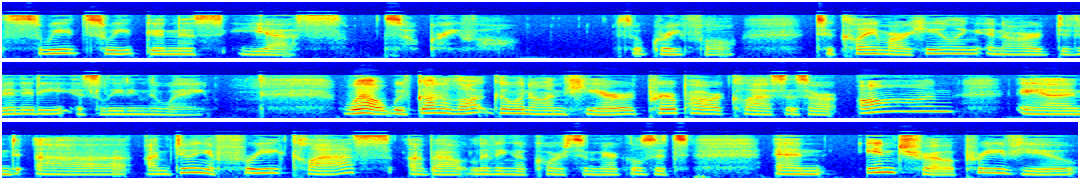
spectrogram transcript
sweet, sweet goodness, yes. So grateful. So grateful to claim our healing and our divinity is leading the way. Well, we've got a lot going on here. Prayer Power classes are on and uh, I'm doing a free class about living a course of miracles. It's an intro, a preview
